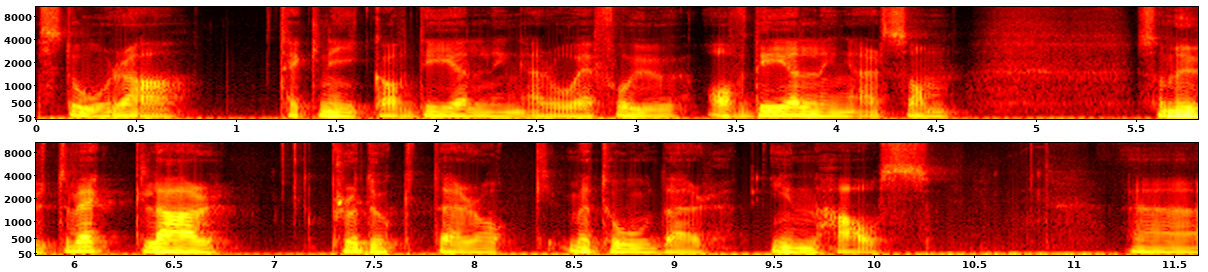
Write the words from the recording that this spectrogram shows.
stora teknikavdelningar och FoU-avdelningar som, som utvecklar produkter och metoder in-house. Eh,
